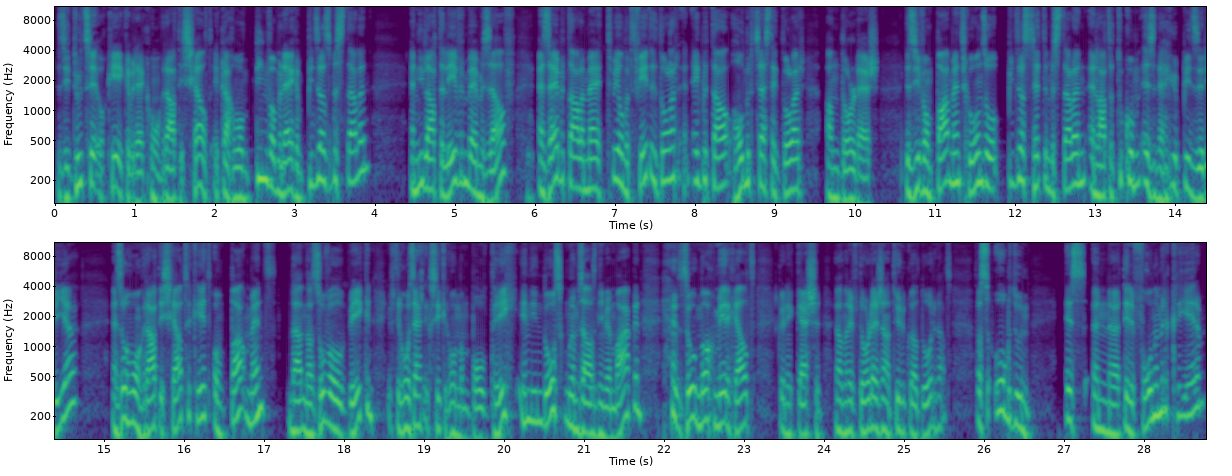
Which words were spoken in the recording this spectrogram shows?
Dus die doet zei, oké, ik heb eigenlijk gewoon gratis geld. Ik ga gewoon 10 van mijn eigen pizza's bestellen en die laten leveren bij mezelf. En zij betalen mij 240 dollar en ik betaal 160 dollar aan DoorDash. Dus die van een bepaald moment gewoon zo pizza's zitten bestellen en laten toekomen in zijn eigen pizzeria. En zo gewoon gratis geld gekregen. Op een bepaald moment, na, na zoveel weken, heeft hij gewoon gezegd, ik steek er gewoon een bol deeg in die doos. Ik moet hem zelfs niet meer maken. En zo nog meer geld kunnen cashen. Ja, dan heeft DoorDash natuurlijk wel doorgehad. Wat ze ook doen, is een eh, telefoonnummer creëren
